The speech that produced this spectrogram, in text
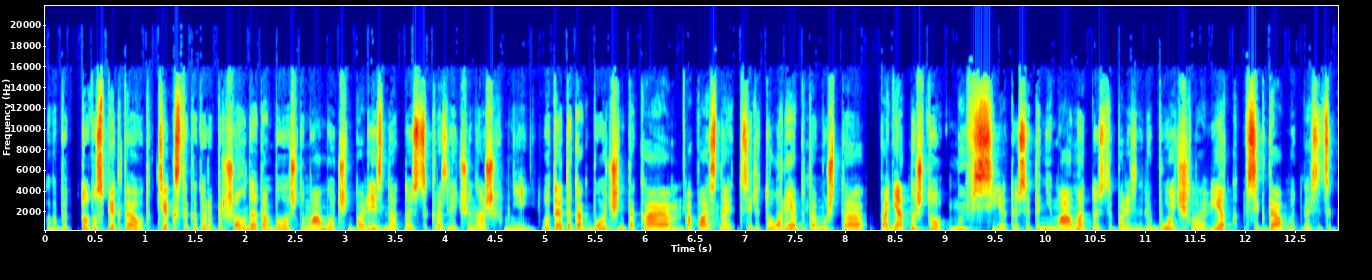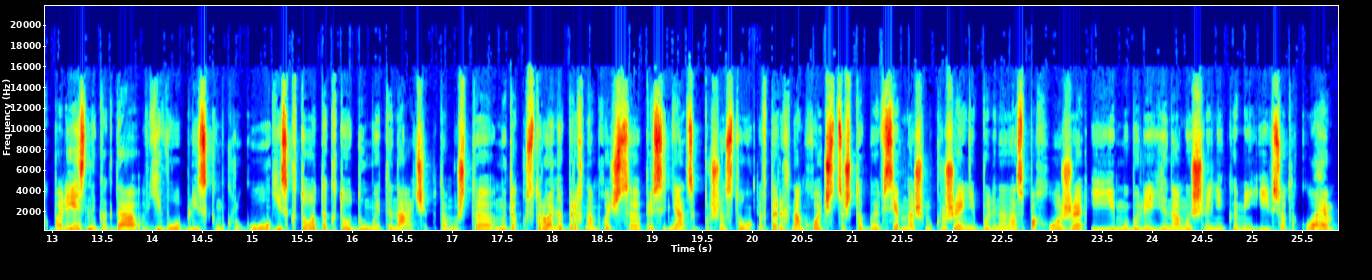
Как бы тот аспект да, вот текста, который пришел, да, там было, что мама очень болезненно относится к различию наших мнений. Вот это как бы очень такая опасная территория, потому что понятно, что мы все, то есть это не мама относится болезненно, любой человек всегда будет относиться к болезни, когда в его близком кругу есть кто-то, кто думает иначе, потому что мы так устроены, во-первых, нам хочется присоединяться к большинству, во-вторых, нам хочется, чтобы все в нашем окружении были на нас похожи, и мы были единомышленниками и все такое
